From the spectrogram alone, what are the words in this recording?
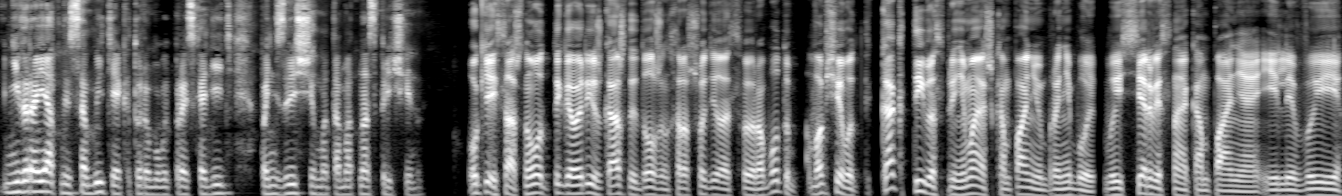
невероятные события, которые могут происходить по независимым там, от нас причинам. Окей, Саш, ну вот ты говоришь, каждый должен хорошо делать свою работу. Вообще, вот как ты воспринимаешь компанию Бронебой? Вы сервисная компания или вы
